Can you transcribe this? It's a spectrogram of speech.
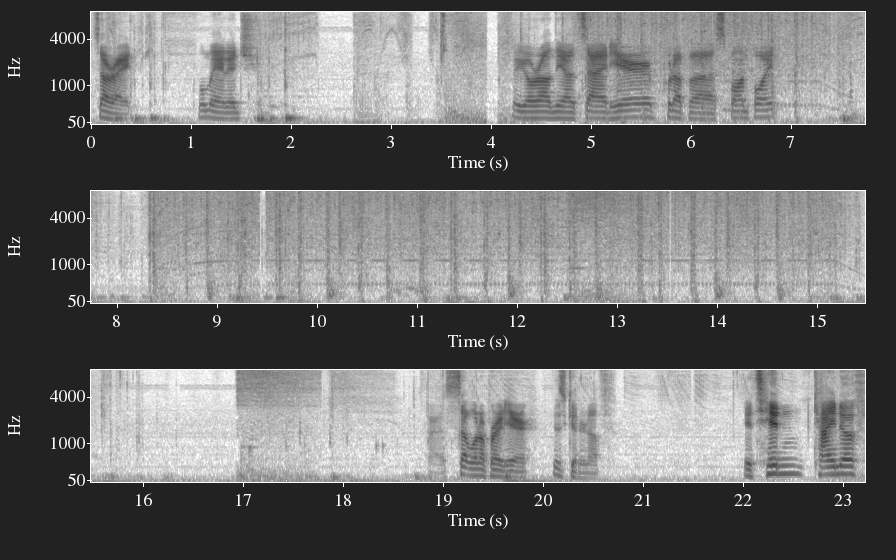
It's alright. We'll manage. We go around the outside here, put up a spawn point. Alright, set one up right here. This is good enough. It's hidden, kind of.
